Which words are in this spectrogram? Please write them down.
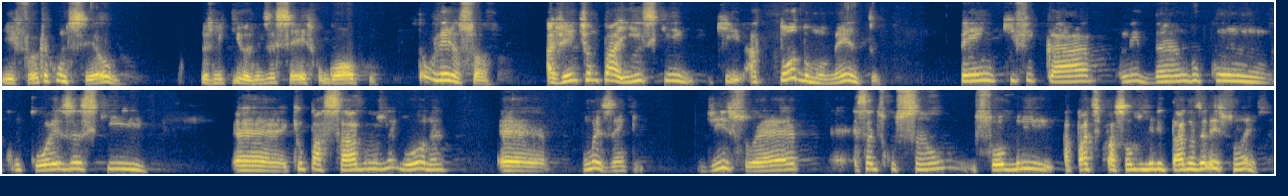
E foi o que aconteceu em 2015, 2016, com o golpe. Então veja só, a gente é um país que, que a todo momento tem que ficar lidando com, com coisas que, é, que o passado nos negou, né? É, um exemplo disso é essa discussão sobre a participação dos militares nas eleições.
